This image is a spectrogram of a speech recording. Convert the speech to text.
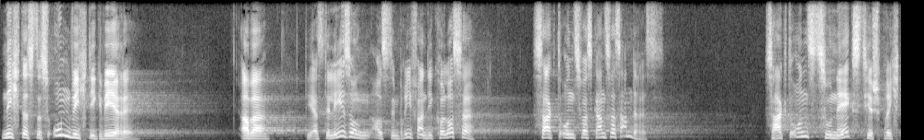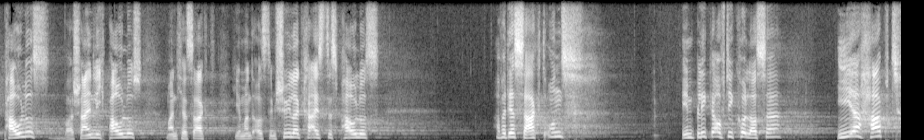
Nicht, dass das unwichtig wäre, aber die erste Lesung aus dem Brief an die Kolosser sagt uns was ganz was anderes. Sagt uns zunächst, hier spricht Paulus, wahrscheinlich Paulus, mancher sagt jemand aus dem Schülerkreis des Paulus, aber der sagt uns im Blick auf die Kolosser, Ihr habt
